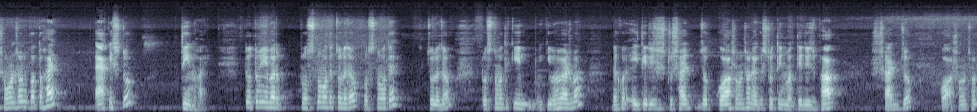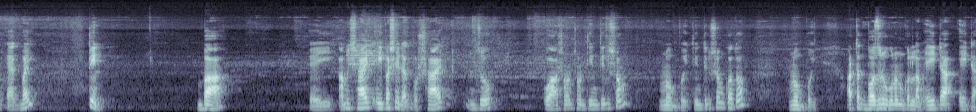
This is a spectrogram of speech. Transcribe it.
সমান সমান কত হয়? এক ইস্টু তিন হয়। তো তুমি এবার প্রশ্ন মতে চলে যাও প্রশ্ন মতে চলে যাও। প্রশ্ন মতে কি, কীভাবে আসবা? দেখো, এই তিরিশ ইস্টু ষাট যোগ ক সমান সমান এক ইস্টু তিন মান তিরিশ ভাগ ষাট যোগ ক সমান সমান এক বাই তিন। বা এই আমি ষাট এই পাশেই রাখব। ষাট যোগ ক সমান সমান তিন তিরিশ নব্বই। তিন তিরিশ কত? নব্বই। অর্থাৎ বজ্র গুণন করলাম, এইটা এইটা।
